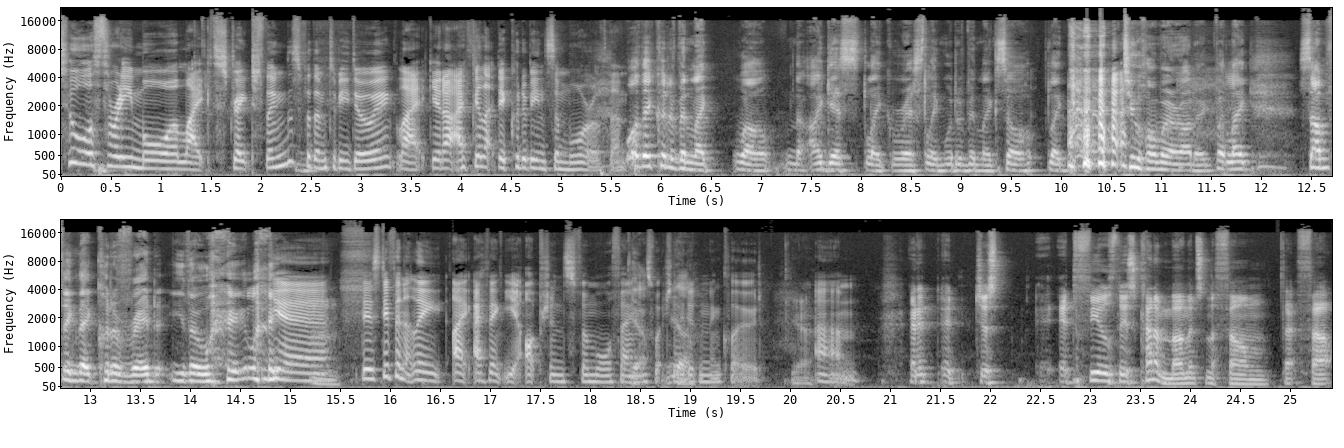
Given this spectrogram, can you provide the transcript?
two or three more like straight things for them to be doing. Like, you know, I feel like there could have been some more of them. Well, there could have been like, well, I guess like wrestling would have been like so like too homoerotic, but like something that could have read either way. Like, yeah. There's definitely like I think yeah, options for more things Yeah, which yeah. they didn't include. Yeah. Um and it, it just it feels there's kind of moments in the film that felt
